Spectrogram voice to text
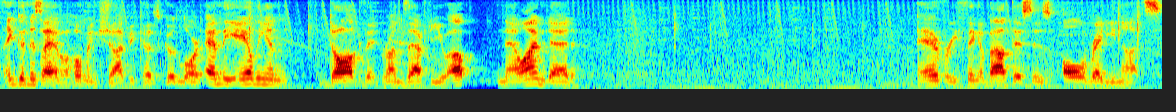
Thank goodness I have a homing shot because, good lord, and the alien dog that runs after you. Up, now I'm dead. Everything about this is already nuts.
